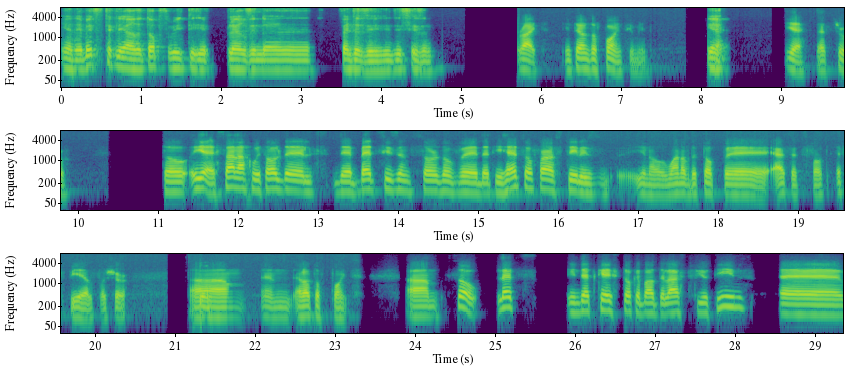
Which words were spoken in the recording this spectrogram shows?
Yeah, they basically are the top three players in the fantasy this season. Right, in terms of points, you mean? Yeah. Yeah, that's true. So yeah, Salah with all the the bad seasons sort of uh, that he had so far, still is you know one of the top uh, assets for FPL for sure. Um, and a lot of points. Um, so let's, in that case, talk about the last few teams. Uh,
